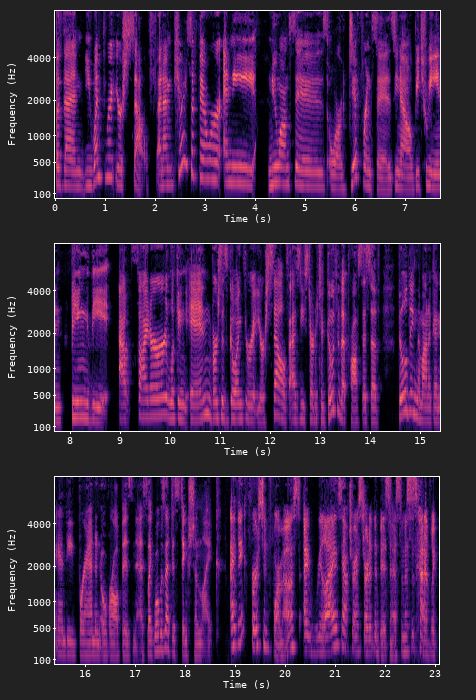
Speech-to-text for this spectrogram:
but then you went through it yourself. And I'm curious if there were any nuances or differences, you know, between being the outsider looking in versus going through it yourself as you started to go through that process of building the Monica and Andy brand and overall business? Like, what was that distinction like? I think first and foremost, I realized after I started the business, and this is kind of like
